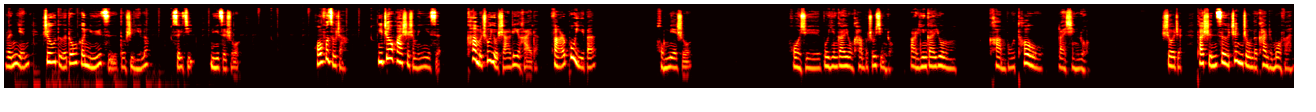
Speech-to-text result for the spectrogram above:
闻言，周德东和女子都是一愣，随即女子说：“洪副组长，你这话是什么意思？看不出有啥厉害的？”反而不一般，红面说：“或许不应该用看不出形容，而应该用看不透来形容。”说着，他神色郑重的看着莫凡，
